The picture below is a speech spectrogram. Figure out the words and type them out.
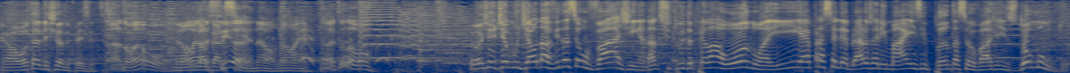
É outro Alexandre Presidente. Ah, não é o. Não é o Garcia, não, não é. Ah, então tá bom. Hoje é o Dia Mundial da Vida Selvagem, a data instituída pela ONU, aí é pra celebrar os animais e plantas selvagens do mundo.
